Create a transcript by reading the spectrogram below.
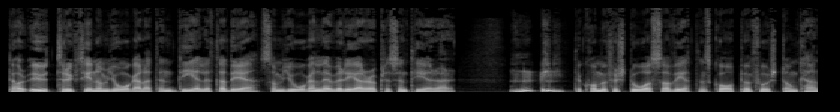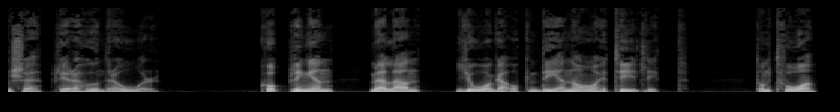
Det har uttryckts inom yogan att en del av det som yogan levererar och presenterar det kommer förstås av vetenskapen först om kanske flera hundra år. Kopplingen mellan yoga och DNA är tydligt. De två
